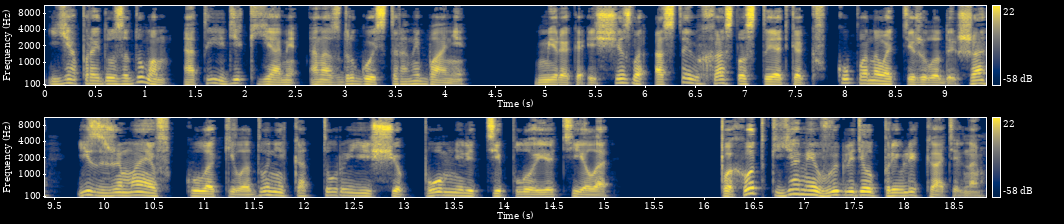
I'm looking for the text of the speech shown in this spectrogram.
«Я пройду за домом, а ты иди к яме, она с другой стороны бани». Мирека исчезла, оставив Хасла стоять как вкупанного, тяжело дыша и сжимая в кулаки ладони, которые еще помнили тепло ее тела. Поход к яме выглядел привлекательно.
